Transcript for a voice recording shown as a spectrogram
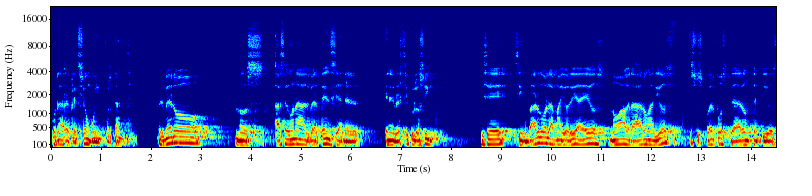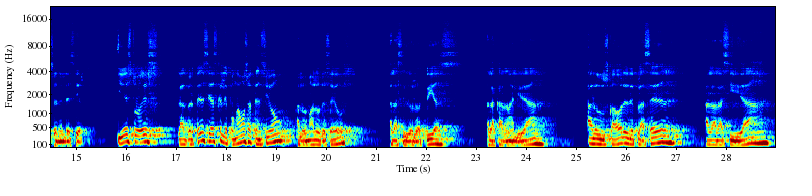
una reflexión muy importante. Primero nos hace una advertencia en el, en el versículo 5. Dice, sin embargo, la mayoría de ellos no agradaron a Dios y sus cuerpos quedaron tendidos en el desierto. Y esto es la advertencia es que le pongamos atención a los malos deseos, a las idolatrías, a la carnalidad, a los buscadores de placer, a la lascividad,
